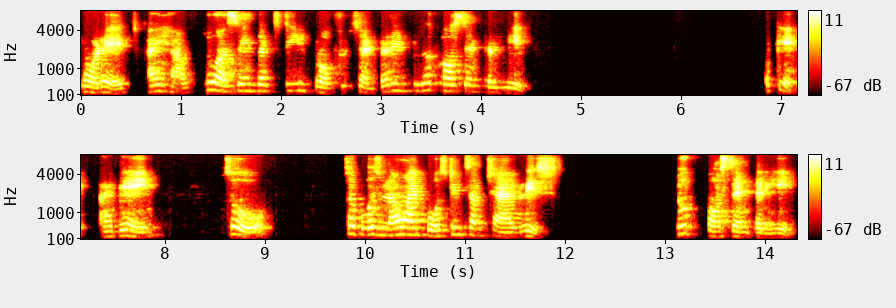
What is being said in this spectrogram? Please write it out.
product, I have to assign that steel profit center into the cost center A. Okay, again, so suppose now I'm posting some salaries to cost center A.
